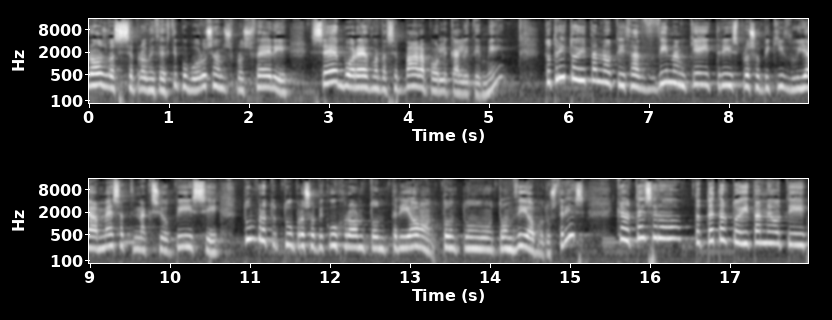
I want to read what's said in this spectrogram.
πρόσβαση σε προμηθευτή που μπορούσε να τους προσφέρει σε εμπορεύματα σε πάρα πολύ καλή τιμή. Το τρίτο ήταν ότι θα δίναν και οι τρεις προσωπική δουλειά μέσα από την αξιοποίηση του, του προσωπικού χρόνου των, τριών, των, των δύο από τους τρεις και το, τέσσερο, το τέταρτο ήταν ότι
